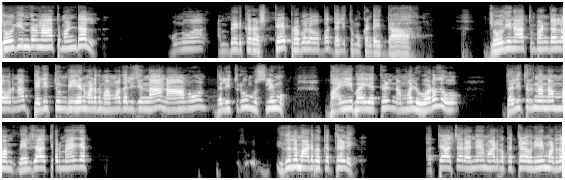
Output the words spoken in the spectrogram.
ಜೋಗೀಂದ್ರನಾಥ್ ಮಂಡಲ್, ಅವನು ಅಂಬೇಡ್ಕರ್ ಅಷ್ಟೇ ಪ್ರಬಲ ಒಬ್ಬ ದಲಿತ ಮುಖಂಡ ಇದ್ದ. ಜೋಗಿನಾಥ್ ಮಂಡಲ್ ಅವ್ರನ್ನ ತಲೆ ತುಂಬಿ ಏನು ಮಾಡೋದು? ಮೊಹಮ್ಮದ್ ಅಲಿ ಜಿನ್ನಾ ನಾನು ದಲಿತರು, ಮುಸ್ಲಿಮು. ಬಾಯಿ ಬಾಯಿ ಅಂತೇಳಿ ನಮ್ಮಲ್ಲಿ ಒಡೆದು ದಲಿತರನ್ನ ನಮ್ಮ ಮೇಲ್ಜಾತಿಯವ್ರ ಮ್ಯಾಗ ಇದನ್ನ ಮಾಡ್ಬೇಕಂತ ಹೇಳಿ, ಅತ್ಯಾಚಾರ, ಅನ್ಯಾಯ ಮಾಡ್ಬೇಕಂತ ಹೇಳಿ ಅವನು ಏನು ಮಾಡ್ದ?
